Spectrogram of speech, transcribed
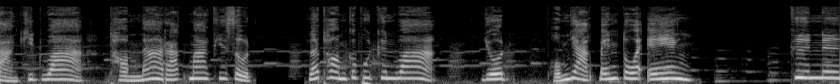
ต่างคิดว่าทอมน่ารักมากที่สุด และทอมก็พูดขึ้นว่า หยุด ผมอยากเป็นตัวเอง คืนหนึ่ง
